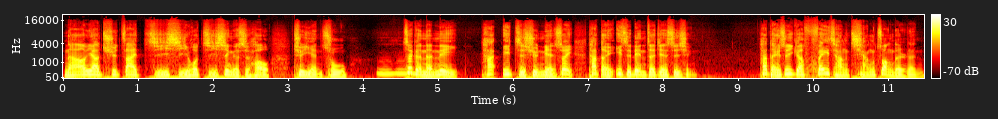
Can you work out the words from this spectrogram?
然后要去在即席或即兴的时候去演出。嗯，这个能力他一直训练，所以他等于一直练这件事情。他等于是一个非常强壮的人，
